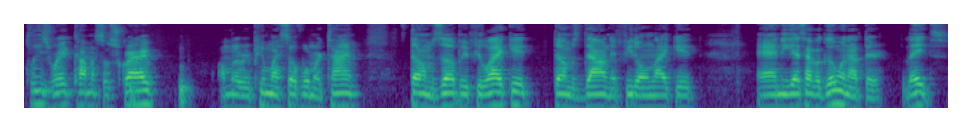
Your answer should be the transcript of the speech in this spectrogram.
Please rate, comment, subscribe. I'm going to repeat myself one more time. Thumbs up if you like it. thumbs down if you don't like it. And you guys have a good one out there. Lates.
